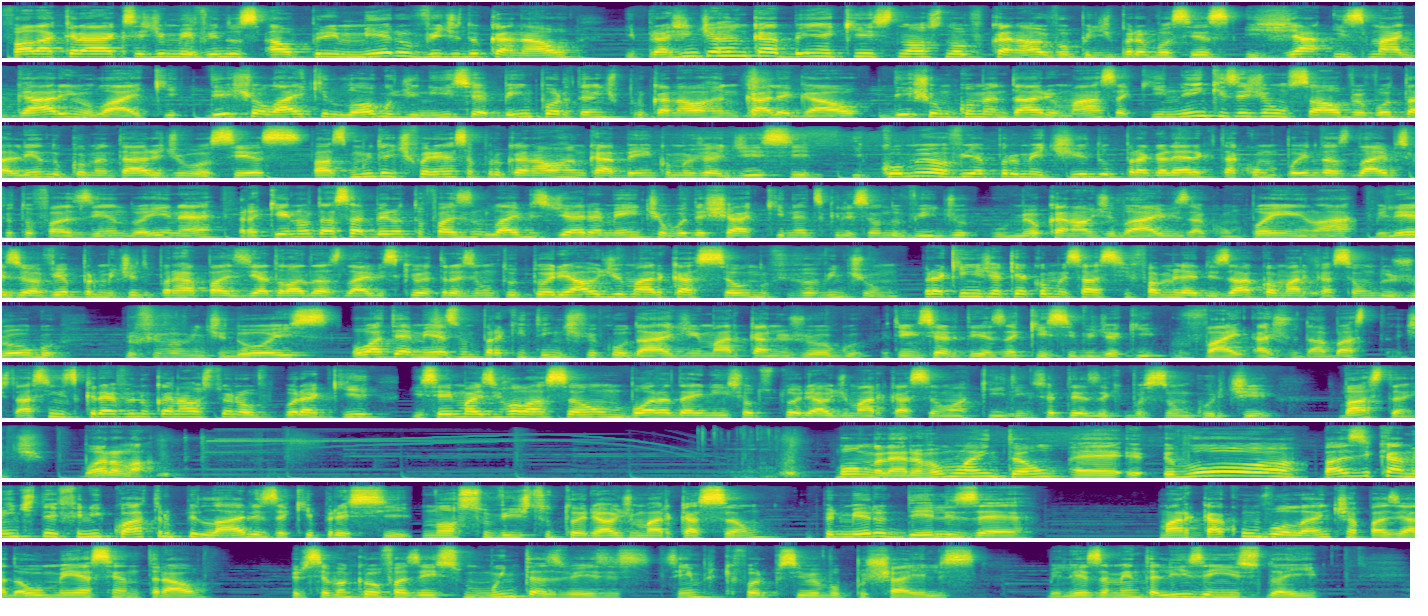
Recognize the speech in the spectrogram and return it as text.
Fala crack, sejam bem-vindos ao primeiro vídeo do canal. E pra gente arrancar bem aqui esse nosso novo canal eu vou pedir para vocês já esmagarem o like, deixa o like logo de início, é bem importante pro canal arrancar legal, deixa um comentário massa aqui, nem que seja um salve, eu vou estar tá lendo o comentário de vocês, faz muita diferença pro canal arrancar bem, como eu já disse, e como eu havia prometido pra galera que tá acompanhando as lives que eu tô fazendo aí, né, pra quem não tá sabendo eu tô fazendo lives diariamente, eu vou deixar aqui na descrição do vídeo o meu canal de lives, acompanhem lá, beleza? Eu havia prometido pra rapaziada lá da das lives que eu ia trazer um tutorial de marcação no FIFA 21. Para quem já quer começar a se familiarizar com a marcação do jogo, pro FIFA 22, ou até mesmo para quem tem dificuldade em marcar no jogo, eu tenho certeza que esse vídeo aqui vai ajudar bastante, tá? Se inscreve no canal se tu é novo por aqui, e sem mais enrolação, bora dar início ao tutorial de marcação aqui, tenho certeza que vocês vão curtir bastante. Bora lá! Bom, galera, vamos lá então. É, eu vou basicamente definir quatro pilares aqui para esse nosso vídeo tutorial de marcação. O primeiro deles é marcar com volante, rapaziada, ou meia central. Percebam que eu vou fazer isso muitas vezes. Sempre que for possível eu vou puxar eles. Beleza? Mentalizem isso daí.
